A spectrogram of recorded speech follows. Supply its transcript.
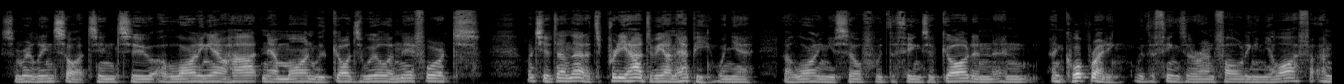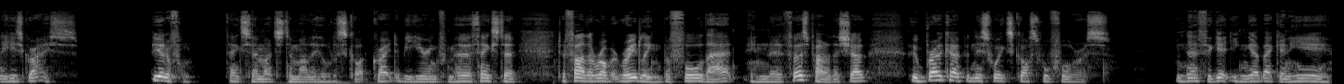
Some real insights into aligning our heart and our mind with God's will, and therefore it's once you've done that, it's pretty hard to be unhappy when you're aligning yourself with the things of God and, and, and cooperating with the things that are unfolding in your life under His grace. Beautiful. Thanks so much to Mother Hilda Scott. Great to be hearing from her. Thanks to, to Father Robert Reidling before that in the first part of the show, who broke open this week's gospel for us. And don't forget, you can go back and hear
